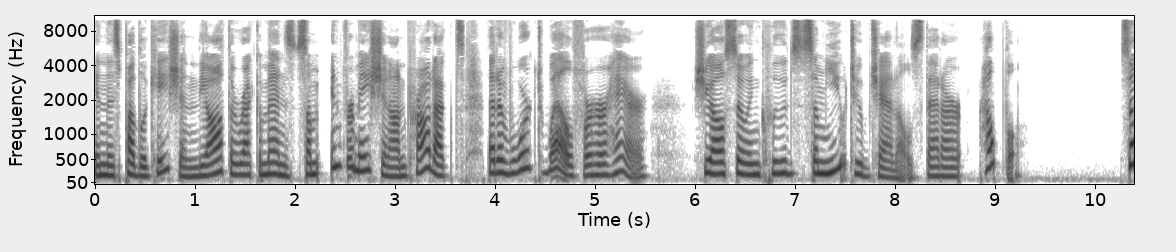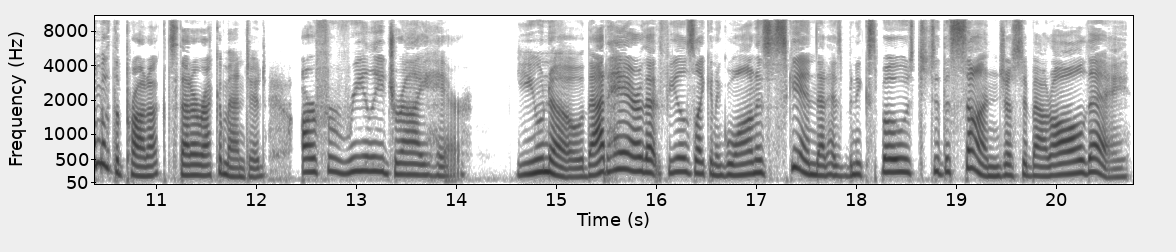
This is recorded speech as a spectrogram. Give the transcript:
in this publication, the author recommends some information on products that have worked well for her hair. She also includes some YouTube channels that are helpful. Some of the products that are recommended are for really dry hair. You know, that hair that feels like an iguana's skin that has been exposed to the sun just about all day.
